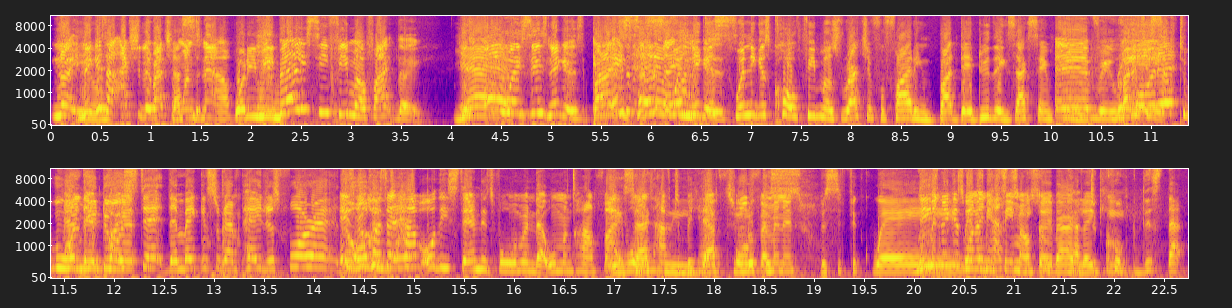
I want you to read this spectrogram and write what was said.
No, Ew. niggas are actually the ratchet ones now. what do you mean? You barely see female fight though. It's Yeah. always these niggas. But I It's just the hate it when niggas when niggas call females ratchet for fighting, but they do the exact same thing. Everywhere. But it's it, acceptable when you they do post it. it. They make Instagram pages for it. It's because they have all these standards for women that women can't fight. Women have to behave have to more feminine. specific way. These niggas wanna be female so bad, You have low to cook this that.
